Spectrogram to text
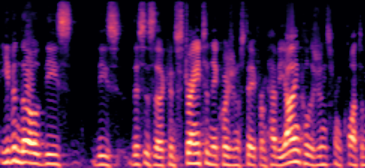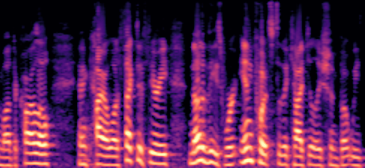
even though these, these, this is a constraint in the equation of state from heavy ion collisions from quantum Monte Carlo and chiral effective theory. None of these were inputs to the calculation, but we,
